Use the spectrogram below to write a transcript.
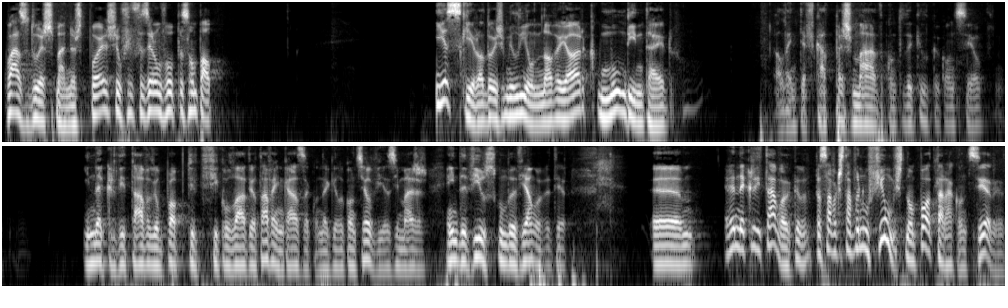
quase duas semanas depois, eu fui fazer um voo para São Paulo. E a seguir ao 2001 de Nova Iorque, o mundo inteiro, além de ter ficado pasmado com tudo aquilo que aconteceu, inacreditável, eu próprio tive dificuldade, eu estava em casa quando aquilo aconteceu, vi as imagens, ainda vi o segundo avião a bater. Hum, era inacreditável, pensava que estava num filme, isto não pode estar a acontecer.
